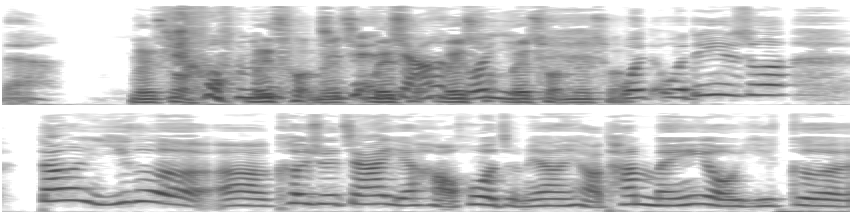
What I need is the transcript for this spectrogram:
的。没错，没错，没错，没错，没错，没错，没错。我我的意思说。当一个呃科学家也好，或怎么样也好，他没有一个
